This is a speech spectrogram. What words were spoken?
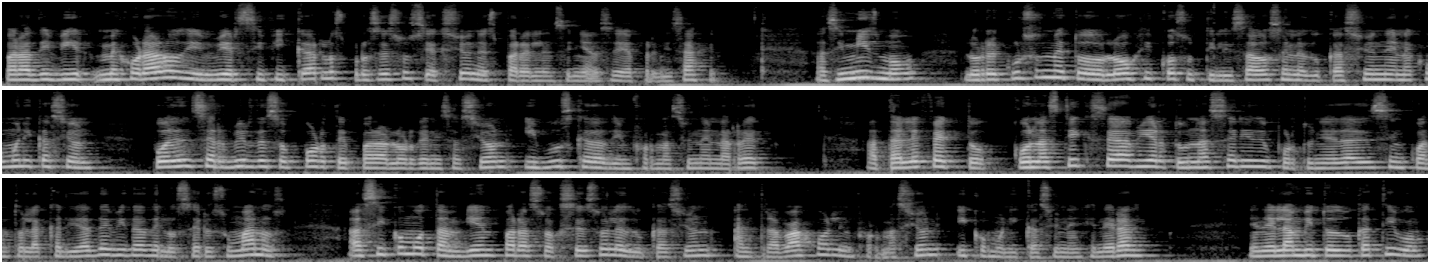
para mejorar o diversificar los procesos y acciones para la enseñanza y aprendizaje. Asimismo, los recursos metodológicos utilizados en la educación y en la comunicación pueden servir de soporte para la organización y búsqueda de información en la red. A tal efecto, con las TIC se ha abierto una serie de oportunidades en cuanto a la calidad de vida de los seres humanos, así como también para su acceso a la educación, al trabajo, a la información y comunicación en general. En el ámbito educativo,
